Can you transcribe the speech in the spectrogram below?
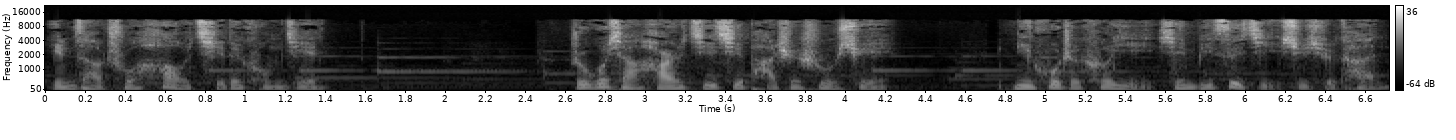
营造出好奇的空间。如果小孩极其排斥数学，你或者可以先逼自己学学看。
